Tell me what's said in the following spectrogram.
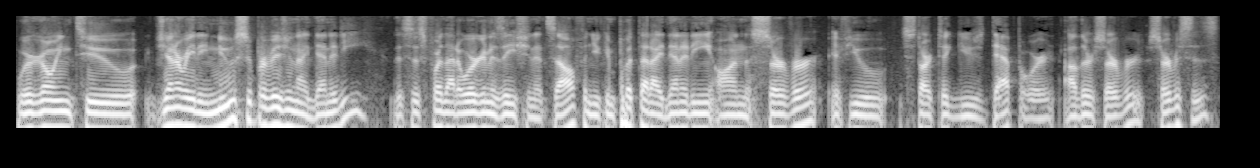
We're going to generate a new supervision identity. This is for that organization itself, and you can put that identity on the server if you start to use DEP or other server services.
